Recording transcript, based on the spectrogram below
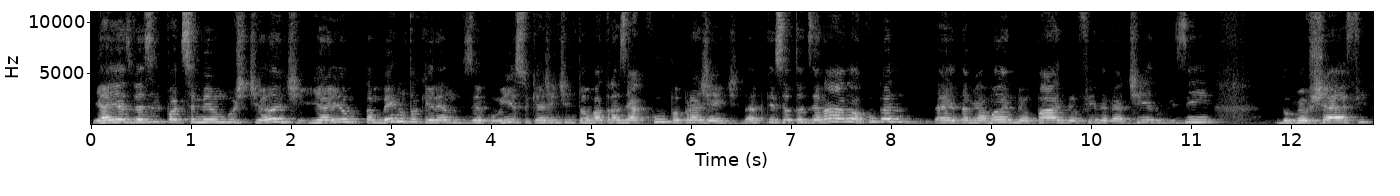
E aí, às vezes, ele pode ser meio angustiante, e aí eu também não estou querendo dizer com isso que a gente então vai trazer a culpa para a gente, né? Porque se eu estou dizendo, ah, não, a culpa é, é da minha mãe, do meu pai, do meu filho, da minha tia, do vizinho, do meu chefe,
